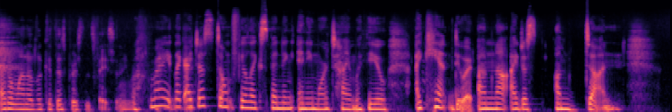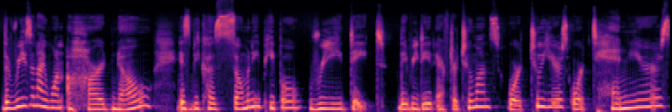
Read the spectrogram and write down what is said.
I don't want to look at this person's face anymore. Right. Like I just don't feel like spending any more time with you. I can't do it. I'm not I just I'm done. The reason I want a hard no is because so many people redate. They redate after 2 months or 2 years or 10 years.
